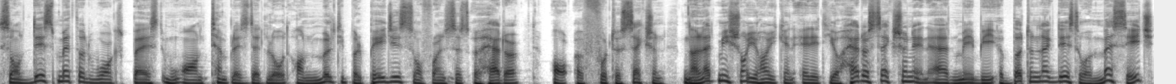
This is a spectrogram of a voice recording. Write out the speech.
So this method works best on templates that load on multiple pages. So for instance, a header or a footer section. Now let me show you how you can edit your header section and add maybe a button like this or a message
